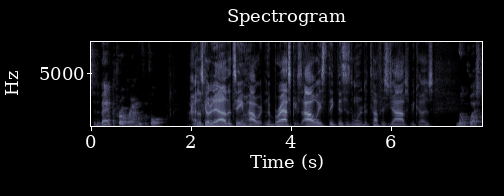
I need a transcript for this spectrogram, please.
to the Badger program moving forward. All right, let's go to the other team, Howard, Nebraska. Because I always think this is one of the toughest jobs because no question.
